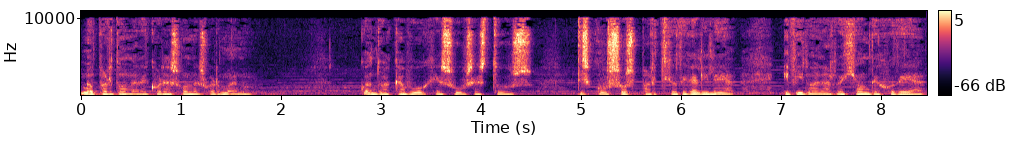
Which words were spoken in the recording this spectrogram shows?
no perdona de corazón a su hermano. Cuando acabó Jesús estos discursos partió de Galilea y vino a la región de Judea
